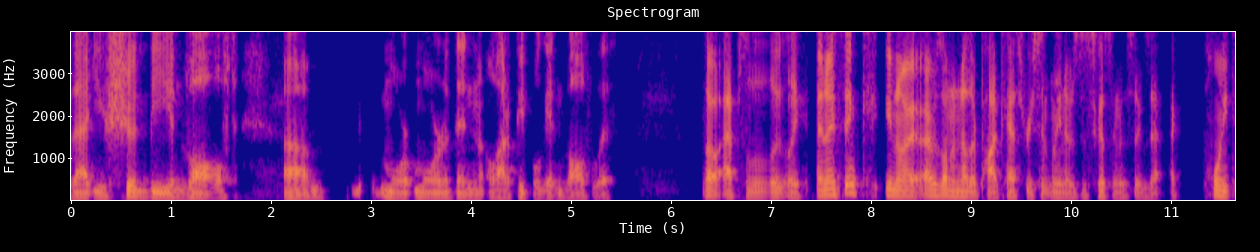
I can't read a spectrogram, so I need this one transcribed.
that you should be involved um, more more than a lot of people get involved with Oh, absolutely. And I think, you know, I, I was on another podcast recently and I was discussing this exact point.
